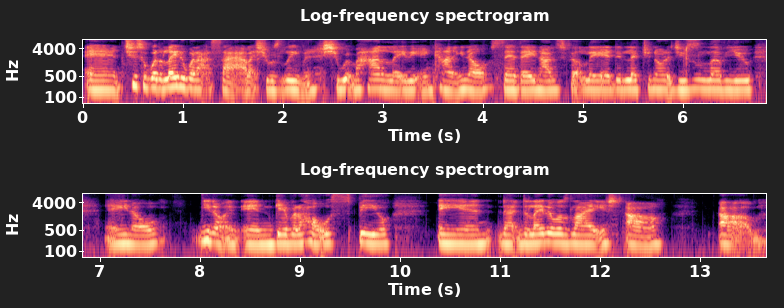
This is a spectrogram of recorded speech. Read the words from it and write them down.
And she said, well, the lady went outside, like she was leaving. She went behind the lady and kind of, you know, said they know, I just felt led to let you know that Jesus love you. And, you know, you know, and, and gave it a whole spiel. And that the lady was like, uh, um,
